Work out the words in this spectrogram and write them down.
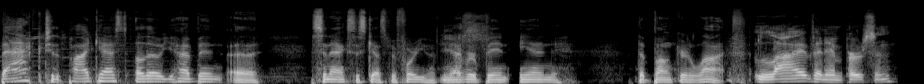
back to the podcast. Although you have been a Synaxis guest before, you have Yes. never been in the bunker live. live and in person.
